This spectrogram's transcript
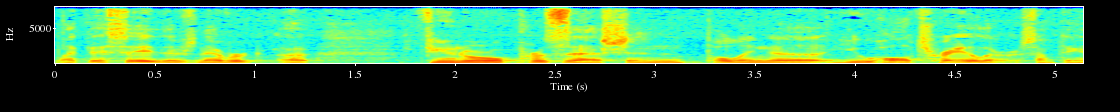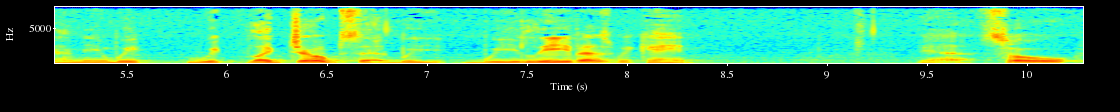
like they say, there's never a funeral procession pulling a U-Haul trailer or something. I mean, we, we like Job said, we, we leave as we came. Yeah, so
